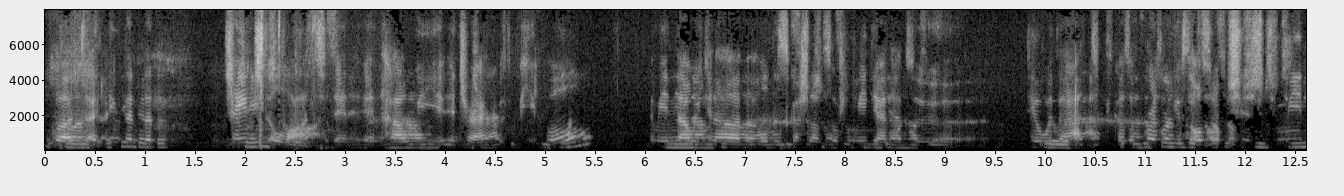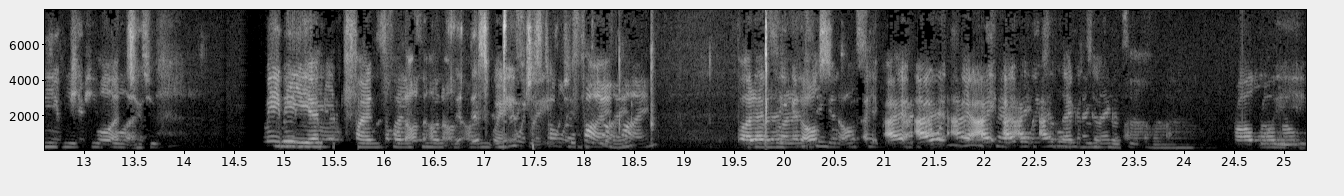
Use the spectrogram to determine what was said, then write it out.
But i think that that changed a lot in, in how we interact with people. I mean now we can have a whole discussion on social media and how to deal with that because of course it gives also opportunity to meet new people and to maybe I mean find someone on, on, on this way, which is totally fine. But I think it also I I I would I I, I believe the negative um, probably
